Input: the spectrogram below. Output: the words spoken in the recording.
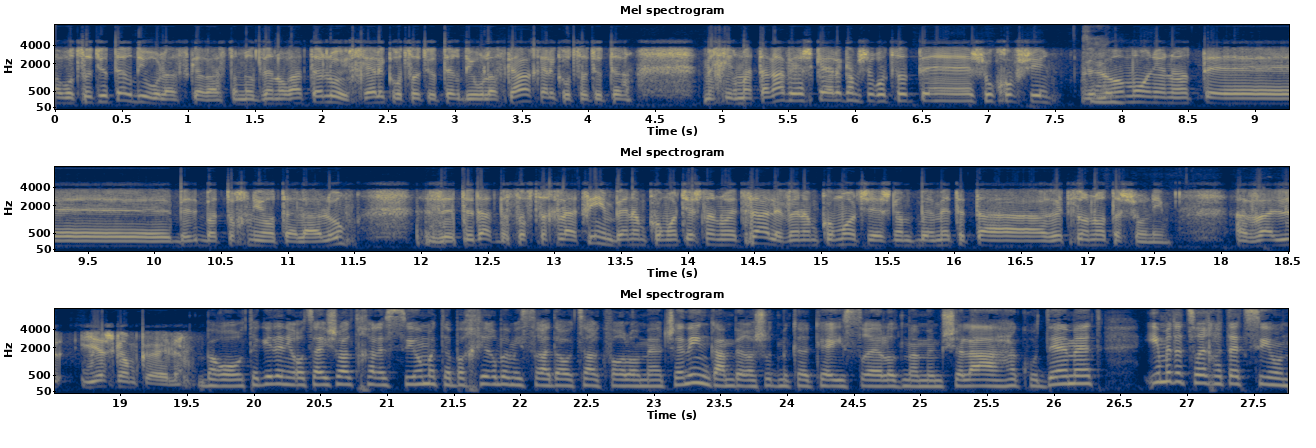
רוצות יותר דיור להשכרה, זאת אומרת זה נורא תלוי, חלק רוצות יותר דיור להשכרה, חלק רוצות יותר מחיר מטרה ויש כאלה גם שרוצות אה, שוק חופשי כן. ולא מעוניינות אה, בתוכניות הללו. זה, את יודעת, בסוף צריך להתאים בין המקומות שיש לנו היצע לבין המקומות שיש גם באמת את הרצונות השונים, אבל יש גם כאלה. ברור. תגיד, אני רוצה לשאול אותך לסיום, אתה בכיר במשרד האוצר כבר לא מעט שנים, גם ברשות מקרקעי ישראל עוד מהממשלה הקודמת. הקודמת. אם אתה צריך לתת ציון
